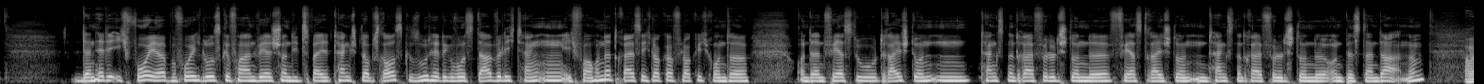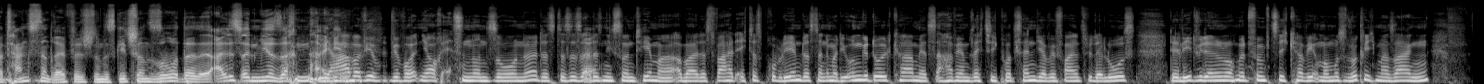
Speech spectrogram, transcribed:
dann hätte ich vorher, bevor ich losgefahren wäre, schon die zwei Tankstops rausgesucht, hätte gewusst, da will ich tanken, ich fahre 130 locker flockig runter und dann fährst du drei Stunden, tankst eine Dreiviertelstunde, fährst drei Stunden, tankst eine Dreiviertelstunde und bist dann da. Ne? Aber tankst eine Dreiviertelstunde, das geht schon so, alles in mir Sachen nein. Ja, aber wir, wir wollten ja auch essen und so, ne? Das, das ist ja. alles nicht so ein Thema. Aber das war halt echt das Problem, dass dann immer die Ungeduld kam. Jetzt, ah, wir haben 60 Prozent, ja, wir fahren jetzt wieder los. Der lädt wieder nur noch mit 50 kW und man muss wirklich mal sagen,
